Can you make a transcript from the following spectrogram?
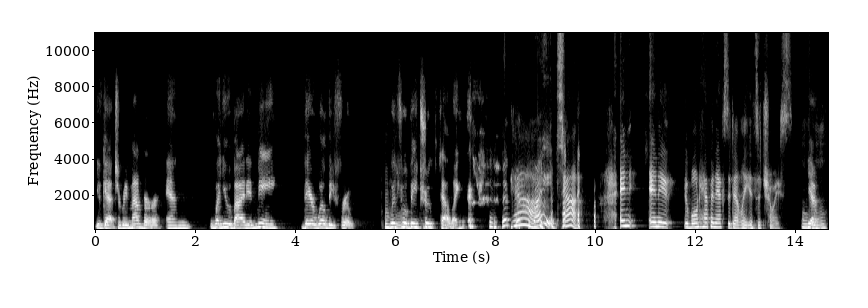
You've got to remember. And when you abide in me there will be fruit which Mhm. will be truth telling. Yeah, Right. yeah, and and it it won't happen accidentally. It's a choice, Yeah. Mhm.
